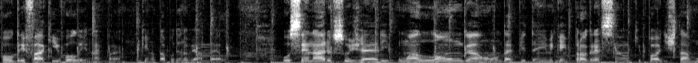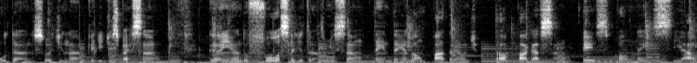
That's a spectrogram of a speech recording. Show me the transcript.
Vou grifar aqui e vou ler, né? Para quem não está podendo ver a tela. O cenário sugere uma longa onda epidêmica em progressão que pode estar mudando sua dinâmica de dispersão, ganhando força de transmissão, tendendo a um padrão de propagação exponencial.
